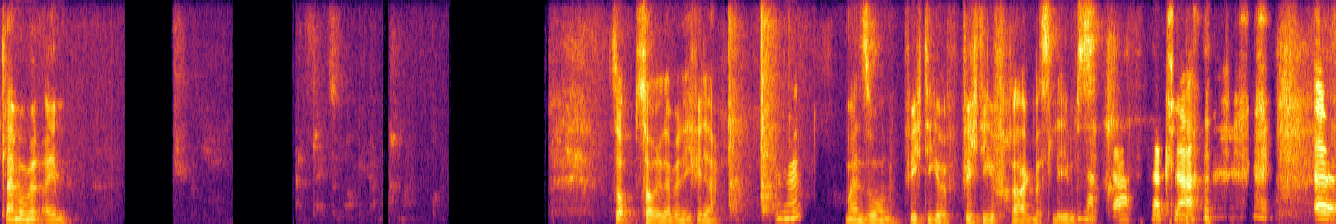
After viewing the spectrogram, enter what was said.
Kleinen Moment mal eben. So, sorry, da bin ich wieder. Mhm. Mein Sohn, wichtige, wichtige Fragen des Lebens. Na klar, na klar. äh,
